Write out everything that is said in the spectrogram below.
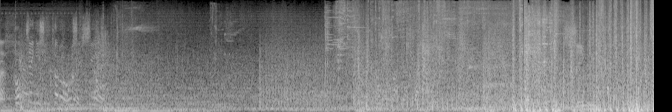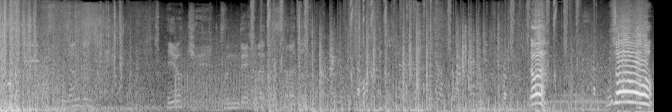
아닙니다. 겁쟁이 쉼터로 오십시오. 심. 장전. 이렇게 군대 하나가 사라졌다. 나와! 무서워!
